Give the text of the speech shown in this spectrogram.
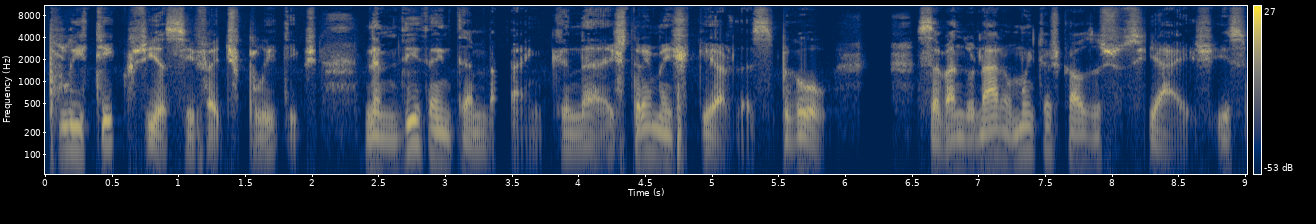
políticos e esses efeitos políticos, na medida em também que na extrema esquerda se pegou, se abandonaram muitas causas sociais e se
